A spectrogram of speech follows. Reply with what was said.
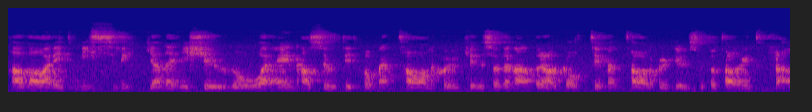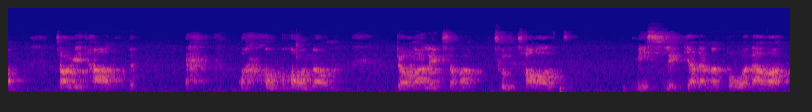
har varit misslyckade i 20 år. En har suttit på mentalsjukhus och den andra har gått till mentalsjukhuset och tagit fram, tagit hand om honom. De har liksom varit totalt misslyckade men båda har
